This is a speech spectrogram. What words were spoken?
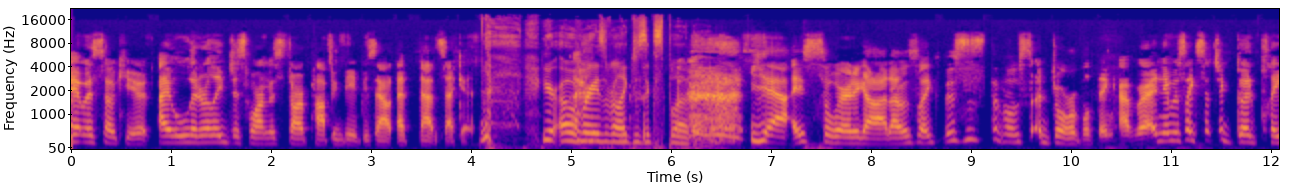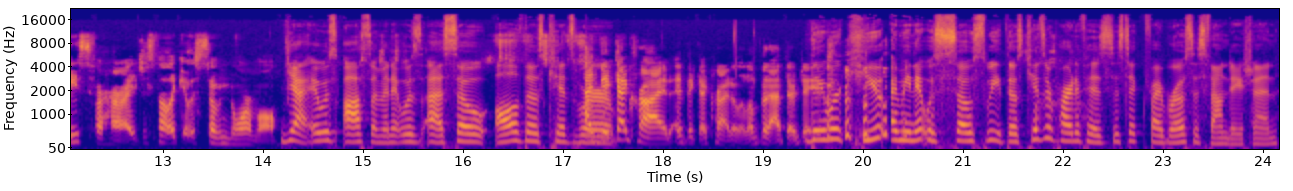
It was so cute. I literally just wanted to start popping babies out at that second. Your ovaries were like just exploding. yeah, I swear to God. I was like, this is the most adorable thing ever. And it was like such a good place for her. I just felt like it was so normal. Yeah, it was awesome, and it was uh, so all of those kids were. I think I cried. I think I cried a little bit at their date. they were cute. I mean, it was so sweet. Those kids are part of his cystic fibrosis foundation,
